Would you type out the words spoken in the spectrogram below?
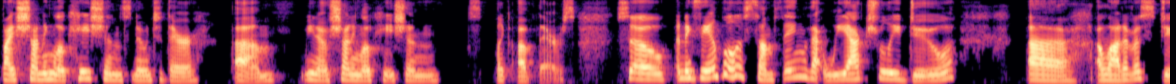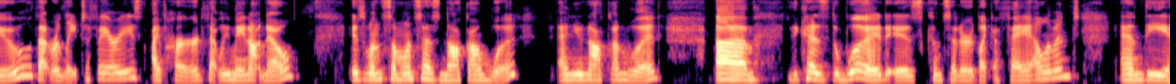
by shunning locations known to their, um, you know, shunning locations like of theirs. So, an example of something that we actually do, uh, a lot of us do that relate to fairies, I've heard that we may not know, is when someone says knock on wood and you knock on wood. Um, because the wood is considered like a fey element, and the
